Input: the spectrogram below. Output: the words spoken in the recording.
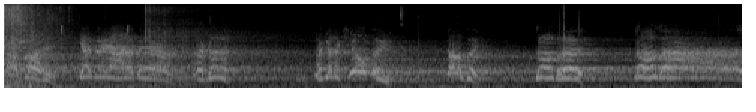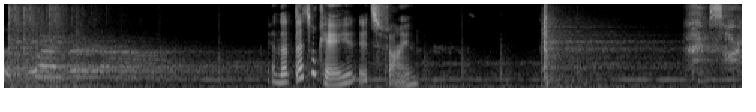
Somebody, get me out of here! They're gonna, they're gonna kill me! It! Let me Yeah, that that's okay. It's fine. I'm sorry.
